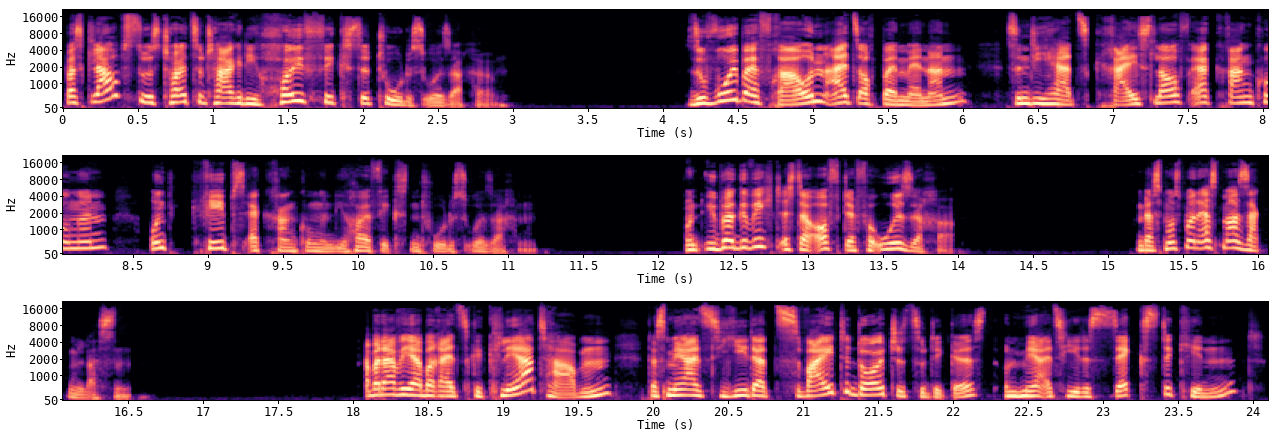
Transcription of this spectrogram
Was glaubst du ist heutzutage die häufigste Todesursache? Sowohl bei Frauen als auch bei Männern sind die Herz-Kreislauf-Erkrankungen und Krebserkrankungen die häufigsten Todesursachen. Und Übergewicht ist da oft der Verursacher. Und das muss man erstmal sacken lassen. Aber da wir ja bereits geklärt haben, dass mehr als jeder zweite Deutsche zu dick ist und mehr als jedes sechste Kind,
